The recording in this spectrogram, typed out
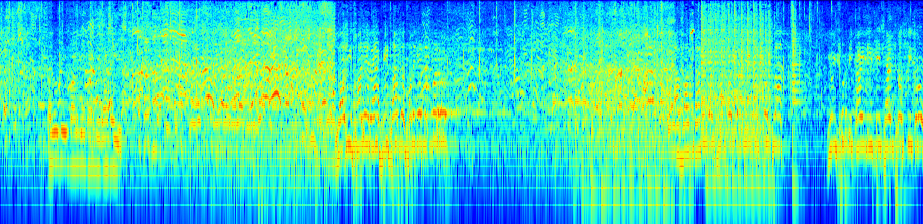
ha ha ha! बढ़ बढ़ती बढ़ रह। गई लो साढ़े रैफी साहब दस तो गए नंबर। अब बाकी दस plus you should be kindly this hand trustee करो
